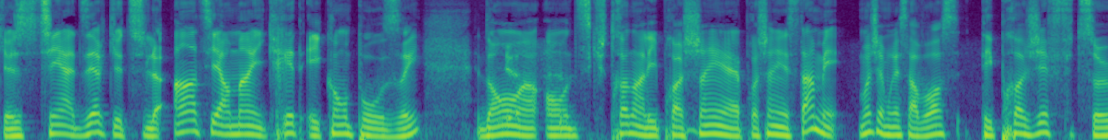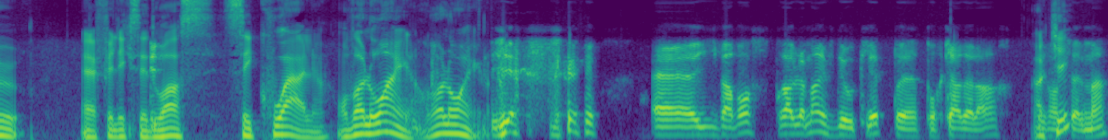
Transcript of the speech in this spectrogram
que je tiens à dire que tu l'as entièrement écrite et composée, dont on discutera dans les prochains, prochains instants. Mais moi, j'aimerais savoir tes projets futurs. Euh, Félix Edouard, c'est quoi, là? On va loin, on va loin. Yes. Euh, il va y avoir probablement un vidéoclip euh, pour Cœur de l'art, éventuellement.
